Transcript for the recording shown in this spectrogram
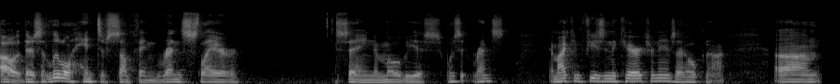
Oh, there's a little hint of something. Renslayer saying to Mobius. Was it Rens? Am I confusing the character names? I hope not. Um,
